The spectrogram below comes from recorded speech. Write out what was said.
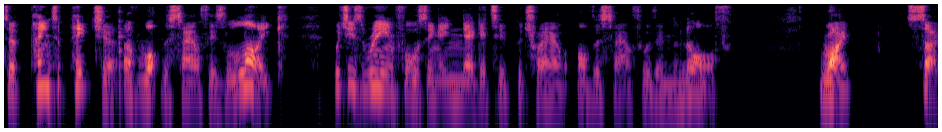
to paint a picture of what the South is like, which is reinforcing a negative portrayal of the South within the North. Right, so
